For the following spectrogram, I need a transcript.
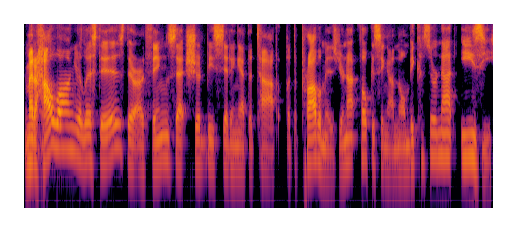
No matter how long your list is, there are things that should be sitting at the top. But the problem is you're not focusing on them because they're not easy.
